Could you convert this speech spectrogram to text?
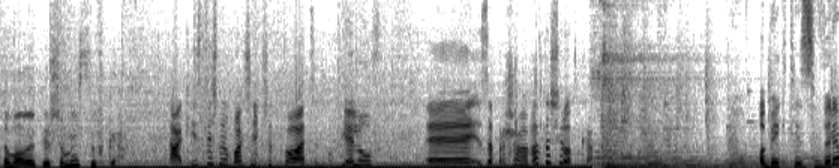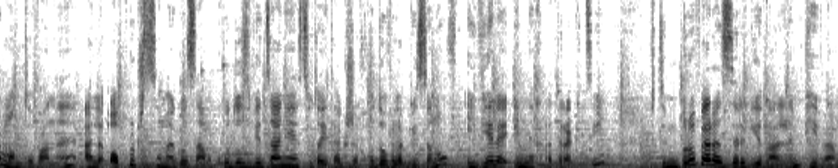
To mamy pierwszą miejscówkę. Tak, jesteśmy właśnie przed Pałacem Popielów. E, zapraszamy Was do środka. Obiekt jest wyremontowany, ale oprócz samego zamku do zwiedzania jest tutaj także hodowla bizonów i wiele innych atrakcji, w tym browar z regionalnym piwem.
